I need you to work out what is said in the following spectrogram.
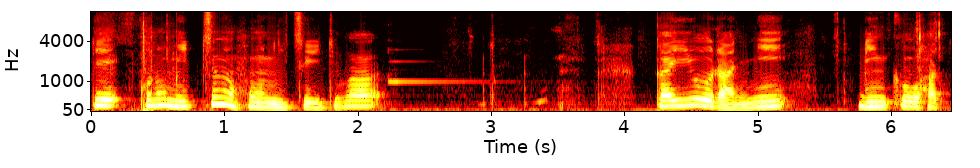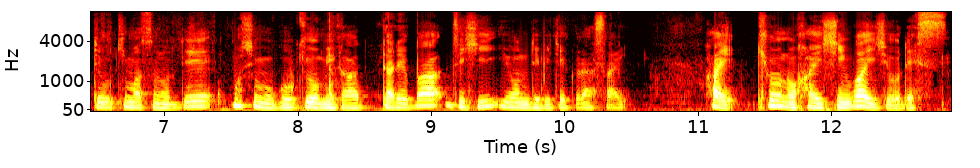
でこの3つの本については概要欄にリンクを貼っておきますのでもしもご興味があったれば是非読んでみてください。はい。今日の配信は以上です。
